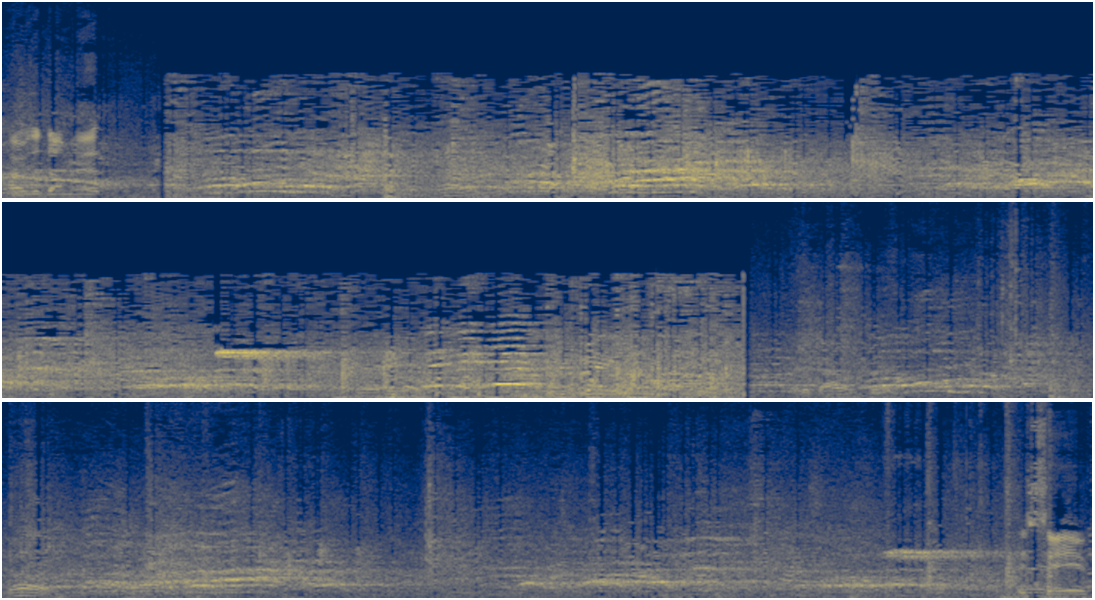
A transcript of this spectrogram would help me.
that was a dumb hit. They saved.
